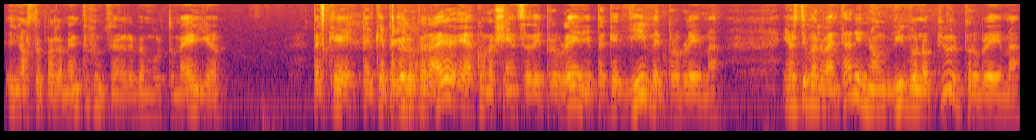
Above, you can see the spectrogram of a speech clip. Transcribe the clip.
il nostro Parlamento funzionerebbe molto meglio. Perché? Perché, perché l'operaio è a conoscenza dei problemi, perché vive il problema. I nostri parlamentari non vivono più il problema,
